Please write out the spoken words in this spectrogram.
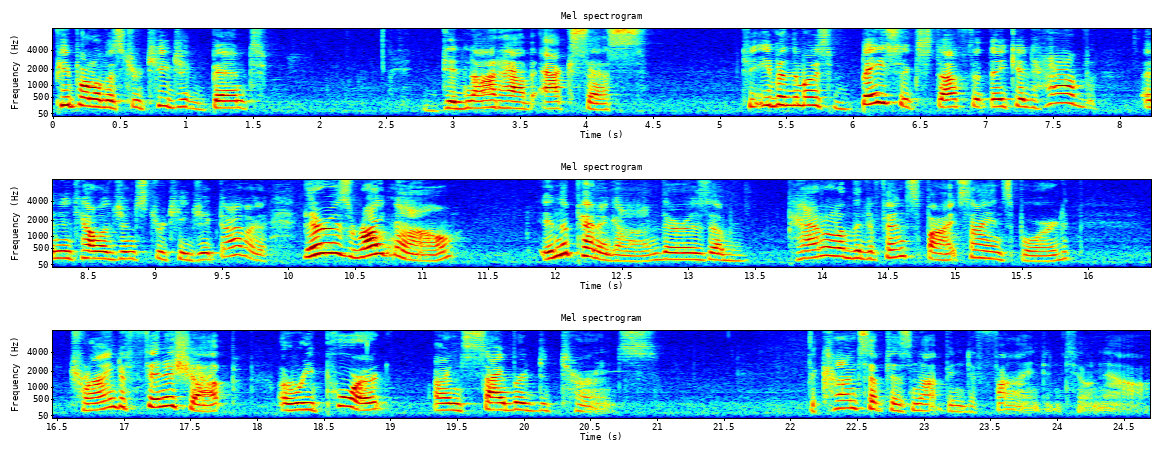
People of a strategic bent did not have access to even the most basic stuff that they could have an intelligent strategic dialogue. There is right now in the Pentagon, there is a panel of the Defense Science Board trying to finish up a report on cyber deterrence. The concept has not been defined until now.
